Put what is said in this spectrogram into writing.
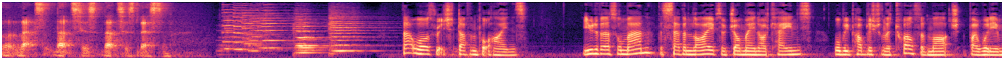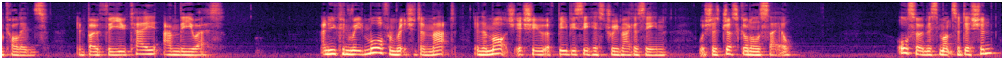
that's that's his that's his lesson. That was Richard Davenport Hines. Universal Man, The Seven Lives of John Maynard Keynes, will be published on the 12th of March by William Collins, in both the UK and the US. And you can read more from Richard and Matt in the March issue of BBC History magazine, which has just gone on sale. Also, in this month's edition,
